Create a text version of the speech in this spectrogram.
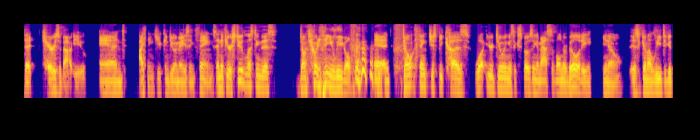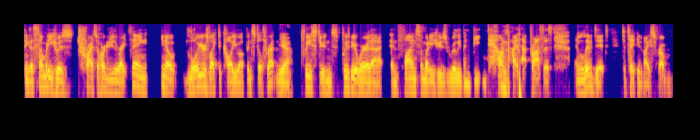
that cares about you. And I think you can do amazing things. And if you're a student listening to this, don't do anything illegal and don't think just because what you're doing is exposing a massive vulnerability, you know, is going to lead to good things. As somebody who has tried so hard to do the right thing, you know, lawyers like to call you up and still threaten Yeah. please students please be aware of that and find somebody who's really been beaten down by that process and lived it to take advice from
